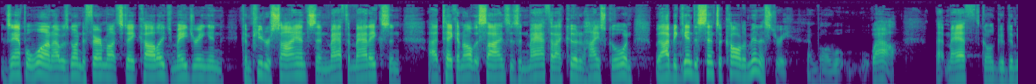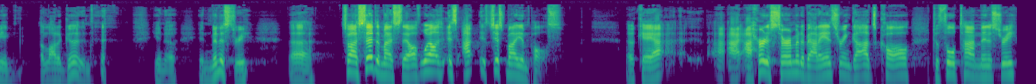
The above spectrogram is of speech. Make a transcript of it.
Example one, I was going to Fairmont State College, majoring in computer science and mathematics, and I'd taken all the sciences and math that I could in high school, and, but I began to sense a call to ministry. I'm going, wow, that math is going to do me a, a lot of good, you know, in ministry. Uh, so I said to myself, well, it's, I, it's just my impulse. Okay, I, I, I heard a sermon about answering God's call to full time ministry,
